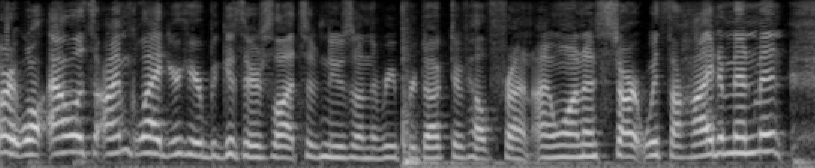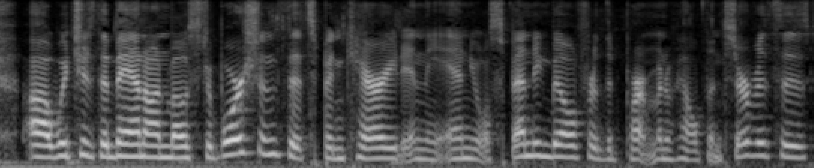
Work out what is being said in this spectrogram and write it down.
All right. Well, Alice, I'm glad you're here because there's lots of news on the reproductive health front. I want to start with the Hyde Amendment, uh, which is the ban on most abortions that's been carried in the annual spending bill for the Department of Health and Services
